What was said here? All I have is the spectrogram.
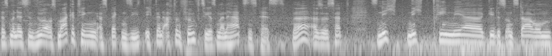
dass man das nur aus Marketing-Aspekten sieht. Ich bin 58, das ist mein Herzensfest. Ne? Also es hat es nicht, nicht primär geht es uns darum,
